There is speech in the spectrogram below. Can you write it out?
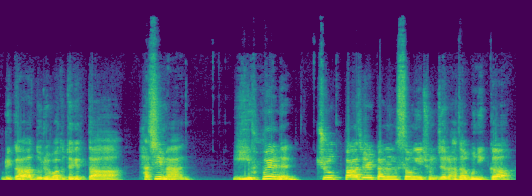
우리가 노려봐도 되겠다. 하지만 이후에는 쭉 빠질 가능성이 존재를 하다 보니까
